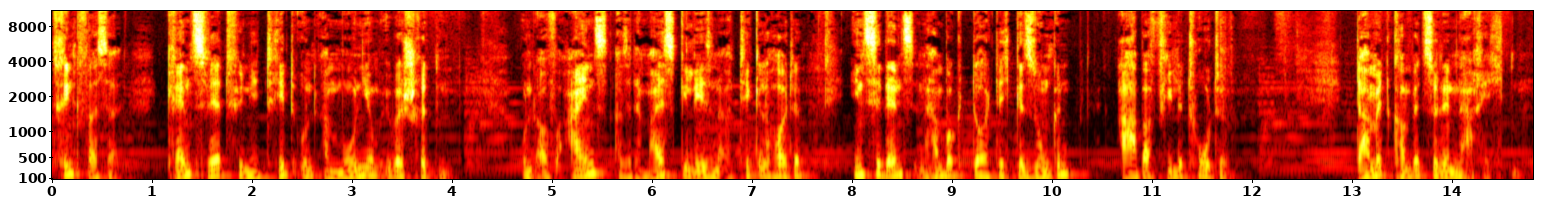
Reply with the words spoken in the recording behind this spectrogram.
Trinkwasser. Grenzwert für Nitrit und Ammonium überschritten. Und auf 1, also der meistgelesene Artikel heute, Inzidenz in Hamburg deutlich gesunken, aber viele Tote. Damit kommen wir zu den Nachrichten.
